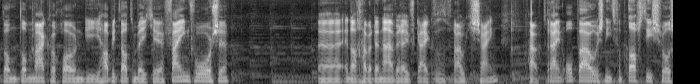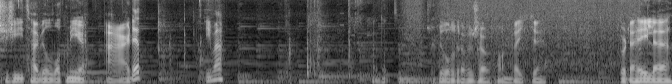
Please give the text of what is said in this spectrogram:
dan, dan maken we gewoon die habitat een beetje fijn voor ze. Uh, en dan gaan we daarna weer even kijken wat de vrouwtjes zijn. Nou, terrein opbouwen is niet fantastisch zoals je ziet. Hij wil wat meer aarde. Prima. Nou, dat schilderen we zo gewoon een beetje door de hele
